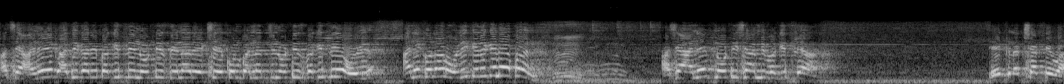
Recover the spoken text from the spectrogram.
असे अनेक अधिकारी बघितले नोटीस देणार एकशे एकोणपन्नासची नोटीस बघितली होळी अनेक होणार होळी केली गेले आपण? अशा अनेक नोटीस आम्ही बघितल्या. एक लक्षात ठेवा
